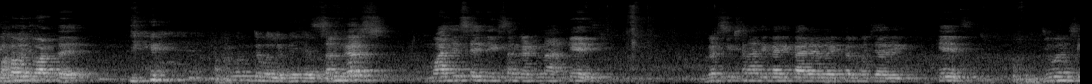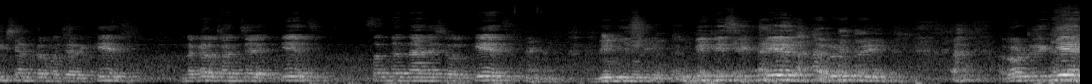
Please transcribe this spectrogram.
पाहावंच वाटतंय. संघर्ष माजी सैनिक संघटना केज. गट शिक्षण अधिकारी कार्यालय कर्मचारी केज. जीवन शिक्षण कर्मचारी केज. Nagar Panchayat Kej. Sant Dnyaneshwar Kej. BBC BBC Kej. Rotary. Rotary Kej.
